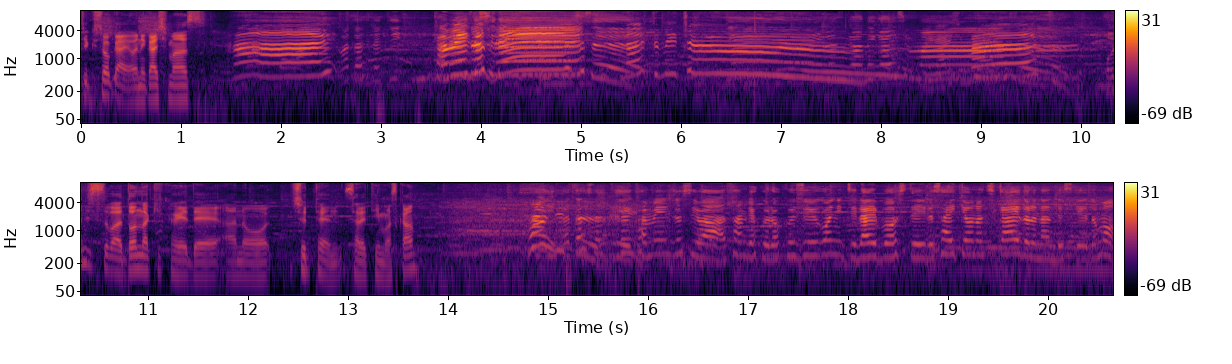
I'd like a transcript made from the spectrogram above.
自己紹介お願いします。はーい、私たち仮面女子です。Nice to meet you. よろしくお願いします。本日はどんなきっかけであの出展されていますか はい、私たち仮面女子は365日ライブをしている最強の地下アイドルなんですけれども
